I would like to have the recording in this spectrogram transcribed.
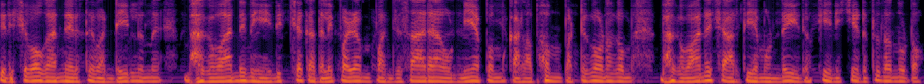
തിരിച്ചു പോകാൻ നേരത്ത് വണ്ടിയിൽ നിന്ന് ഭഗവാന്റെ നേരിച്ച കദളിപ്പഴം പഞ്ചസാര ഉണ്ണിയപ്പം കളഭം പട്ടുകോണകം ഭഗവാനെ ചാർത്തിയ മുണ്ട് ഇതൊക്കെ എനിക്ക് എടുത്തു തന്നുട്ടോ.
